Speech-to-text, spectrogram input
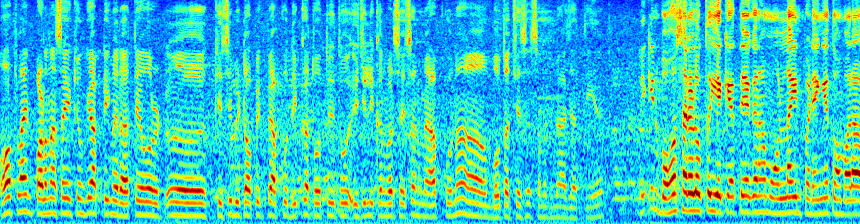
ऑफलाइन पढ़ना सही क्योंकि आप टीम में रहते हो और किसी भी टॉपिक पे आपको दिक्कत होती है तो इजीली कन्वर्सेशन में आपको ना बहुत अच्छे से समझ में आ जाती है। लेकिन बहुत सारे लोग तो ये कहते हैं अगर हम ऑनलाइन पढ़ेंगे तो हमारा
